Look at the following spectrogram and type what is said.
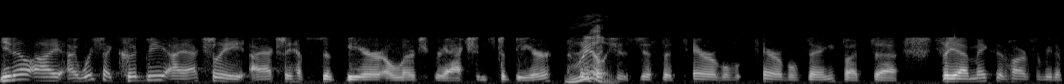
You know, I, I wish I could be. I actually I actually have severe allergic reactions to beer, Really? which is just a terrible terrible thing. But uh, so yeah, it makes it hard for me to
